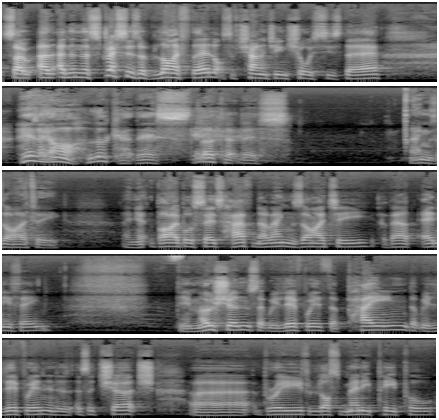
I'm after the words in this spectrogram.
So, and, and then the stresses of life there, lots of challenging choices there. Here they are. Look at this. Look at this. Anxiety. And yet the Bible says, have no anxiety about anything. The emotions that we live with, the pain that we live with as a church, uh, lost many people,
